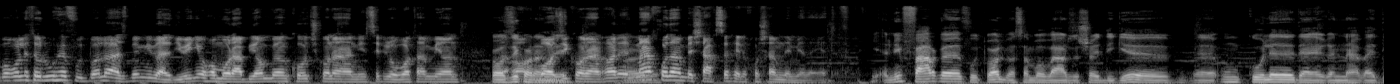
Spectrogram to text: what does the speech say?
با قول تو روح فوتبال رو از بین می‌بره. بگیم خب مربیان بیان کوچ کنن یه سری ربات هم میان بازی کنن بازی کنن. آره, آره. من خودم به شخصه خیلی خوشم نمیاد این اتفاق. یعنی فرق فوتبال مثلا با ورزش های دیگه اون گل دقیقه 90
